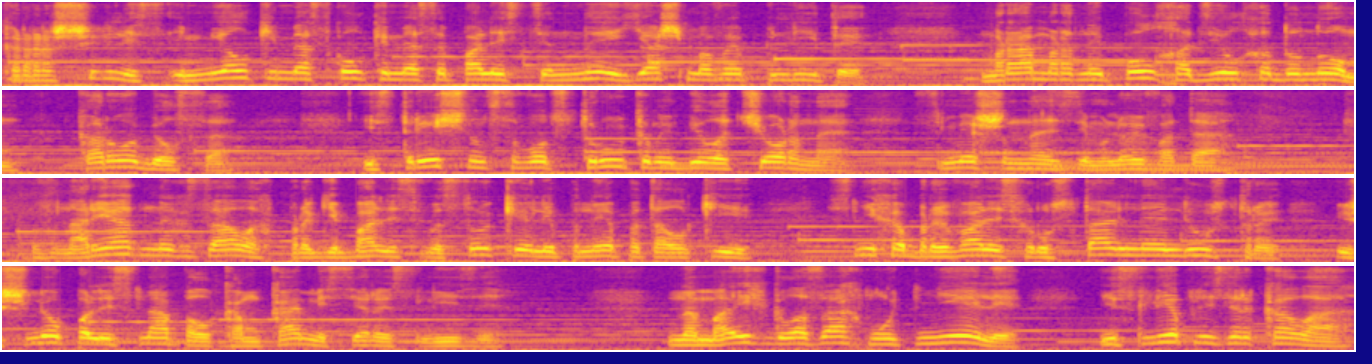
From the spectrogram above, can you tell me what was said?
крошились и мелкими осколками осыпались стенные яшмовые плиты. Мраморный пол ходил ходуном, коробился – из трещин в свод струйками била черная, смешанная с землей вода. В нарядных залах прогибались высокие лепные потолки, с них обрывались хрустальные люстры и шлепались на пол комками серой слизи. На моих глазах мутнели и слепли зеркала.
